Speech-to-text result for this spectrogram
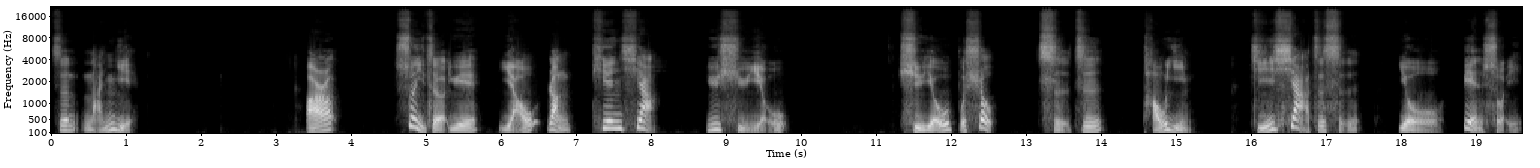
之难也。而遂者曰。尧让天下于许由，许由不受，耻之，陶隐。及夏之时，有变水。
